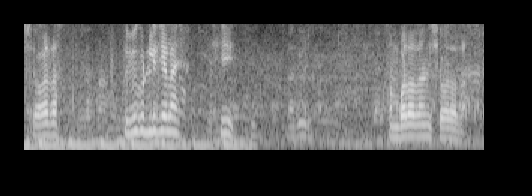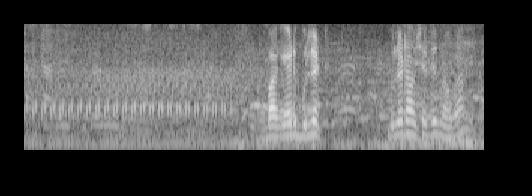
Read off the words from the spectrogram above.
शिवादा तुम्ही कुठली केलाय? ही संभादादा आणि शिवादादा. बागेवाडी बुलेट. बुलेट औषधीच नव्ह का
